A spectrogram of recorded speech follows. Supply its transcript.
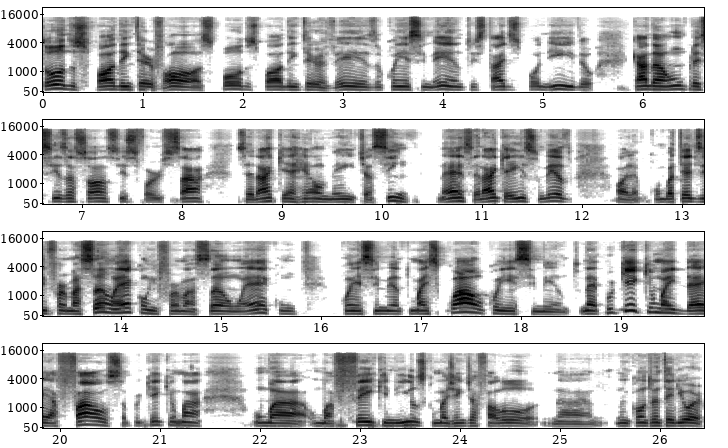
todos podem ter voz, todos podem ter vez, o conhecimento está disponível, cada um precisa só se esforçar. Será que é realmente assim? Né? Será que é isso mesmo? Olha, combater a desinformação é com informação, é com conhecimento, mas qual conhecimento? Né? Por que, que uma ideia falsa, por que, que uma, uma, uma fake news, como a gente já falou na, no encontro anterior,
